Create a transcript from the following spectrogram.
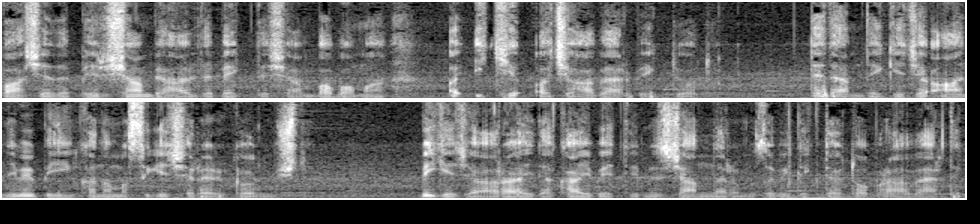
Bahçede perişan bir halde bekleşen babama iki acı haber bekliyordu. Dedem de gece ani bir beyin kanaması geçirerek ölmüştü. Bir gece arayla kaybettiğimiz canlarımızı birlikte toprağa verdik.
